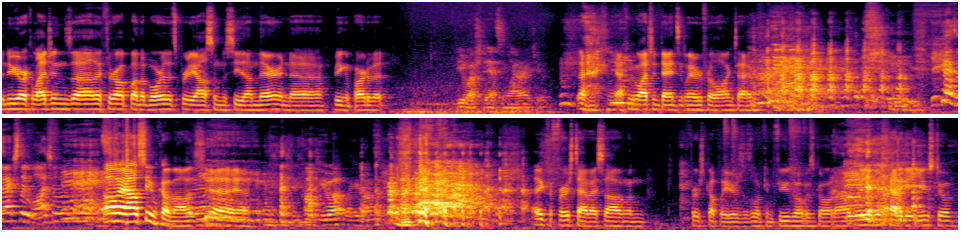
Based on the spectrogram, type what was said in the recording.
the New York legends uh, they throw up on the board. That's pretty awesome to see them there and uh, being a part of it. Do you watch Dancing Larry too? yeah, I've been watching Dancing Larry for a long time. You guys actually watch him? Oh yeah, I'll see him come out. Yeah, yeah. Pump you up like a bouncer? I think the first time I saw him, when first couple of years, I was a little confused what was going on. But you just kind of get used to him.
